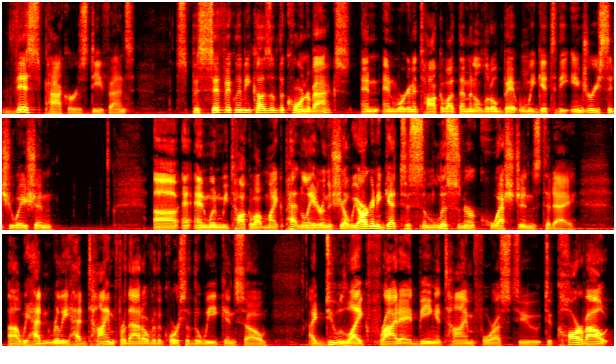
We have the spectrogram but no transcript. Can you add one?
this Packers defense, specifically because of the cornerbacks. And, and we're going to talk about them in a little bit when we get to the injury situation. Uh, and, and when we talk about Mike Pettine later in the show, we are going to get to some listener questions today. Uh, we hadn't really had time for that over the course of the week. And so I do like Friday being a time for us to to carve out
